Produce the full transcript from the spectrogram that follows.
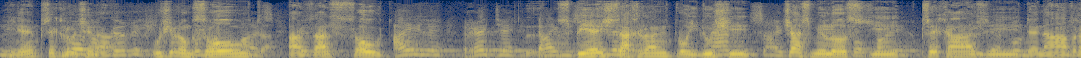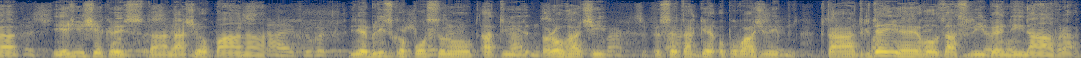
je překročená. Už jenom soud a za soud. Spěš zachránit tvoji duši, čas milosti přechází ten návrat Ježíše Krista, našeho pána, je blízko posunout a ty rouhači se také opovážili ptát, kde je jeho zaslíbený návrat.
